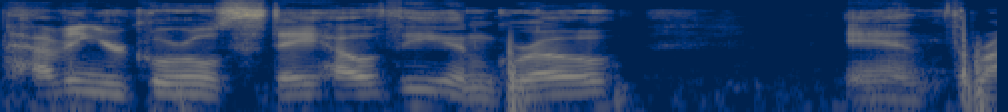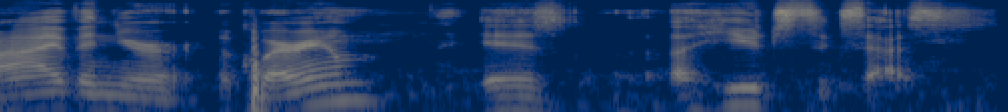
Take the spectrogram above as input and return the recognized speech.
having your corals stay healthy and grow and thrive in your aquarium is a huge success.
